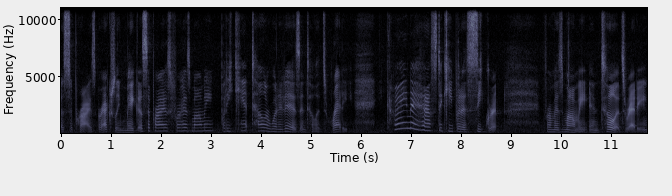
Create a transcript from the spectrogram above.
a surprise, or actually make a surprise for his mommy, but he can't tell her what it is until it's ready. He kind of has to keep it a secret from his mommy until it's ready.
